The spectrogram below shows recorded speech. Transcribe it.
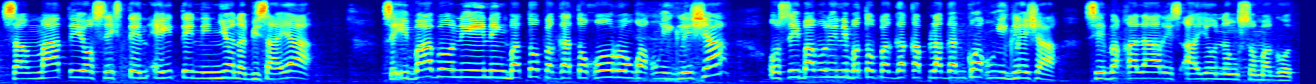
sa Mateo 16:18 ninyo na Bisaya. Sa ibabaw ni ining bato pagkatukurong ko akong iglesia o sa ibabaw ni ining bato pagkakaplagan ko akong iglesia. Si Bacalaris ayaw nang sumagot.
